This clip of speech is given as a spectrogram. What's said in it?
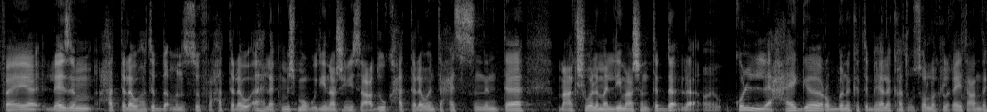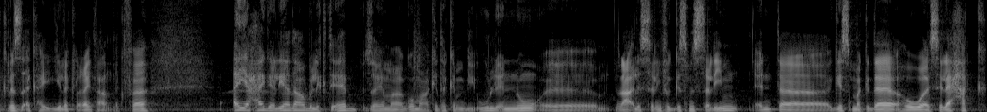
فهي لازم حتى لو هتبدأ من الصفر حتى لو أهلك مش موجودين عشان يساعدوك حتى لو أنت حاسس إن أنت معكش ولا مليم عشان تبدأ لأ كل حاجة ربنا كاتبها لك هتوصل لك لغاية عندك رزقك هيجي لك لغاية عندك. ف أي حاجة ليها دعوة بالاكتئاب زي ما جمعة كده كان بيقول إنه آه، العقل السليم في الجسم السليم أنت جسمك ده هو سلاحك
